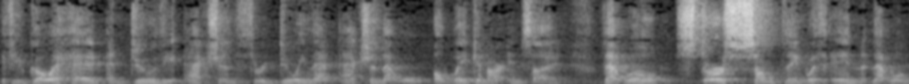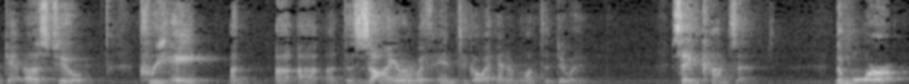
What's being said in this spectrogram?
if you go ahead and do the action through doing that action that will awaken our inside, that will stir something within, that will get us to create a, a, a, desire within to go ahead and want to do it. Same concept. The more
